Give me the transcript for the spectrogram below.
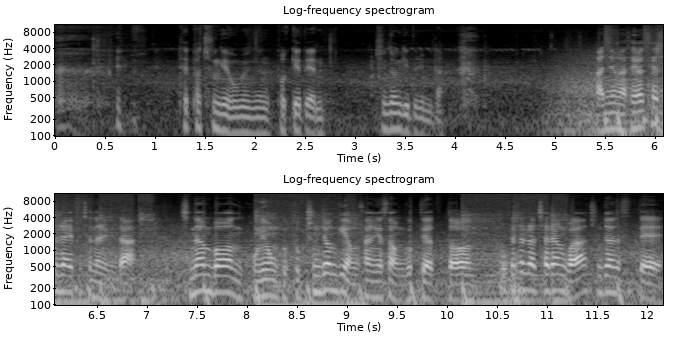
대파충에 오면은 벗게 된 충전기들입니다. 안녕하세요. 테슬라이프 채널입니다. 지난번 공용 급속 충전기 영상에서 언급되었던 테슬라 차량과 충전했을 때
